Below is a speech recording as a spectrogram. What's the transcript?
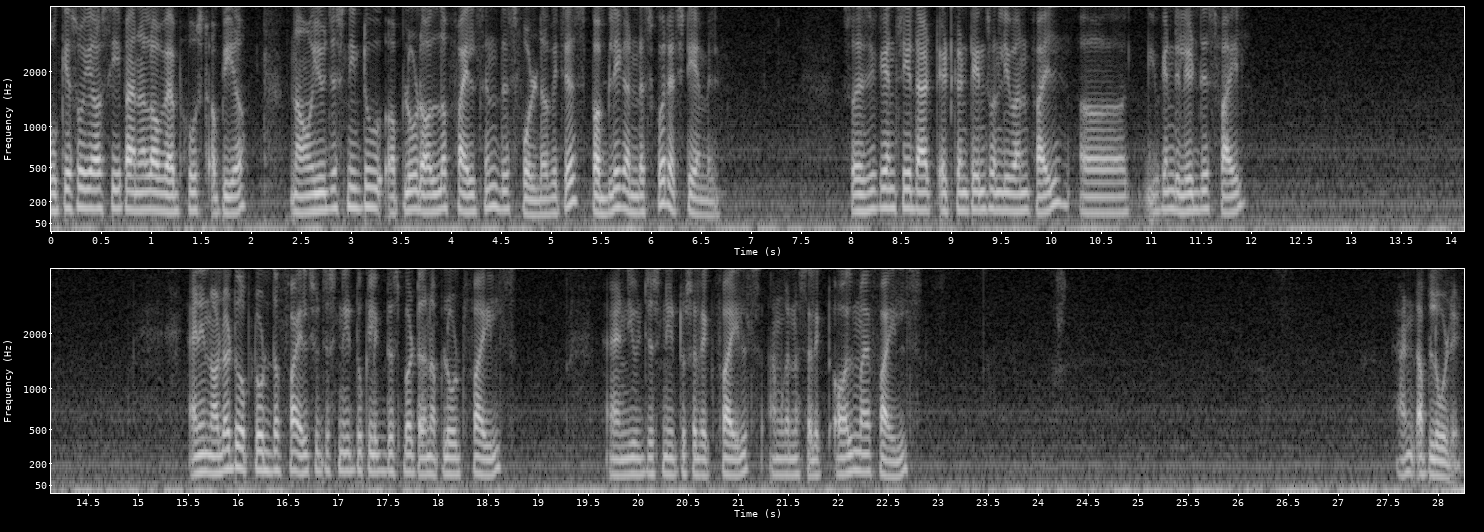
Okay so your cpanel of web host appear. Now you just need to upload all the files in this folder which is public underscore html so as you can see that it contains only one file uh, you can delete this file. And in order to upload the files you just need to click this button upload files. And you just need to select files. I'm gonna select all my files and upload it.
